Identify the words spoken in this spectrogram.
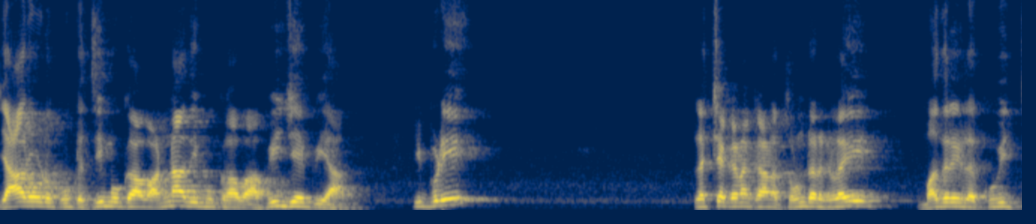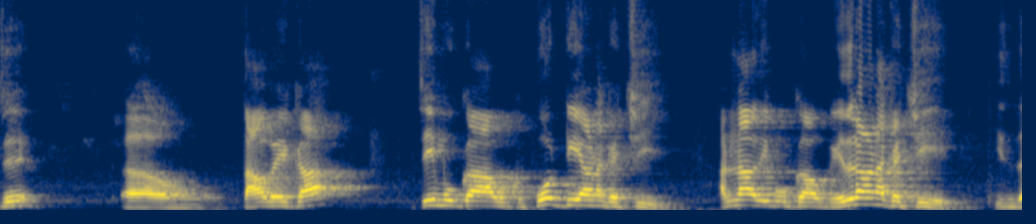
யாரோடு கூட்டு திமுகவா அண்ணா திமுகவா பிஜேபியா? இப்படி லட்சக்கணக்கான தொண்டர்களை மதுரையில் குவித்து தாவேகா திமுகவுக்கு போட்டியான கட்சி அதிமுகவுக்கு எதிரான கட்சி இந்த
